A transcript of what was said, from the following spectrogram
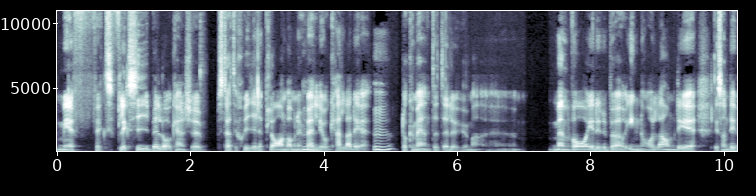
mer flex- flexibel då kanske strategi eller plan, vad man nu Mm. väljer att kalla det, Mm. dokumentet eller hur man, eh, Men vad är det det bör innehålla om det är liksom det,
